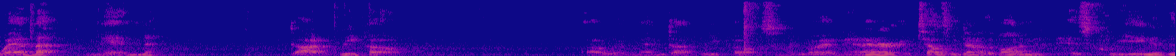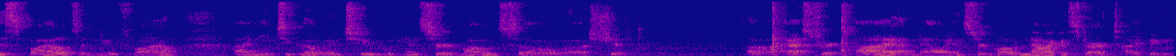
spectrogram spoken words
webmin dot repo. Uh, repo. So I'm going to go ahead and hit enter. It tells me down at the bottom it has created this file. It's a new file. I need to go into insert mode. So uh, shift uh, asterisk I. I'm now in insert mode. Now I can start typing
